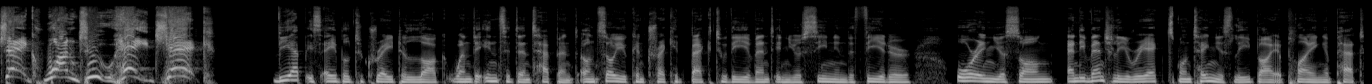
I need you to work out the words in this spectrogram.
Check! One, two, hey, check! The app is able to create a log when the incident happened and so you can track it back to the event in your scene in the theater or in your song and eventually react spontaneously by applying a pad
